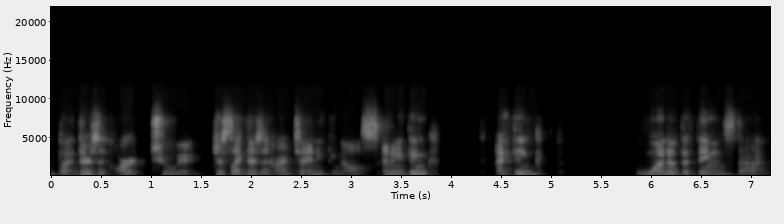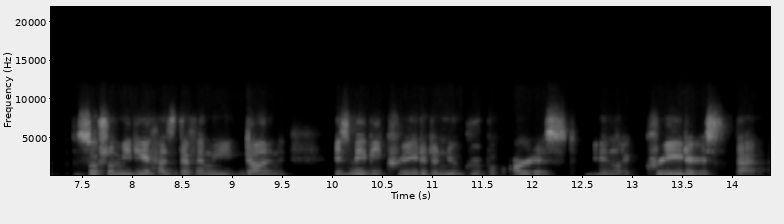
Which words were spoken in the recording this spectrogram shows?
but there's an art to it, just like there's an art to anything else. And I think I think one of the things that social media has definitely done is maybe created a new group of artists mm-hmm. and like creators that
